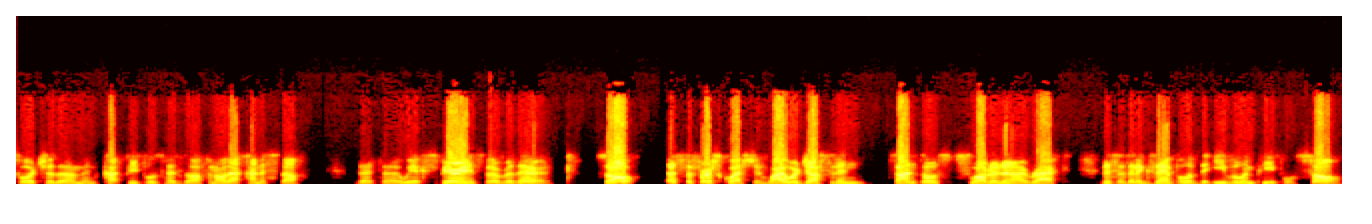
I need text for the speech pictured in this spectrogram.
torture them and cut people's heads off and all that kind of stuff that uh, we experienced over there. So that's the first question. Why were Justin and Santos slaughtered in Iraq? This is an example of the evil in people. So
